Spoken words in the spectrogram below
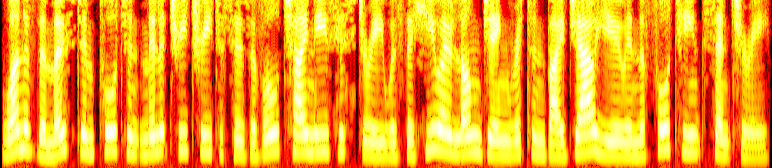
One of the most important military treatises of all Chinese history was the Huo Longjing written by Jiao Yu in the 14th century.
